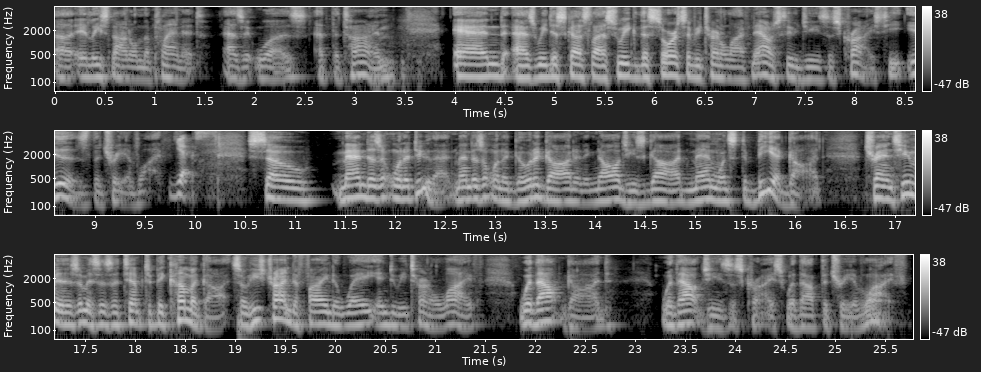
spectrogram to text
uh, at least not on the planet as it was at the time. And as we discussed last week, the source of eternal life now is through Jesus Christ. He is the tree of life. Yes. So man doesn't want to do that. Man doesn't want to go to God and acknowledge he's God. Man wants to be a God. Transhumanism is his attempt to become a God. So he's trying to find a way into eternal life without God, without Jesus Christ, without the tree of life.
